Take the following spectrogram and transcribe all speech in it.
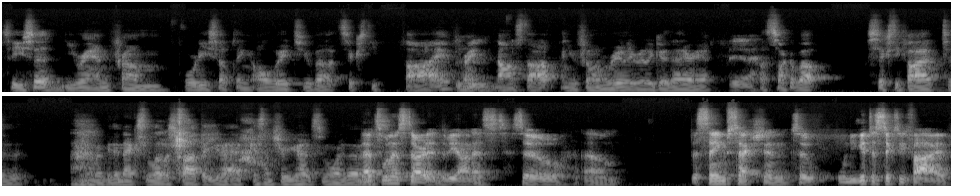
So you said you ran from 40 something all the way to about 65, right? Mhm. Nonstop, and you're feeling really, really good in that area. Yeah. Let's talk about 65 to you know, maybe the next low spot that you had, because I'm sure you had some more of those. That's when it started, to be honest. So um, the same section. So when you get to 65,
